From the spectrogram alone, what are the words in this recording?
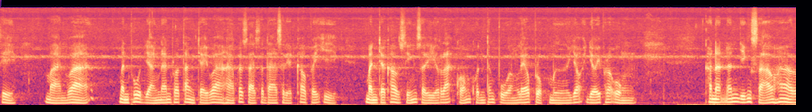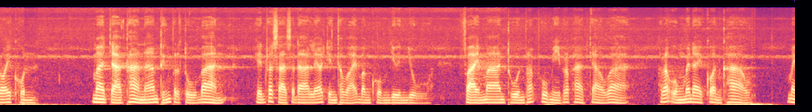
สิมานว่ามันพูดอย่างนั้นเพราะตั้งใจว่าหากพระศาสดาเสด็จเข้าไปอีก มันจะเข้าสิงสรีระของคนทั้งปวง แล้วปรบมือเยาะเย้ยพระองค์ ขณะนั้นหญิงสาวห้าร้อยคน มาจากท่าน้ำถึงประตูบ้าน เห็นพระศาสดาแล้วจึงถวายบังคมยืนอยู่ ฝ่ายมารทูลพระผู้มีพระภาคเจ้าว่า พระองค์ไม่ได้ก้อนข้าว ไม่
